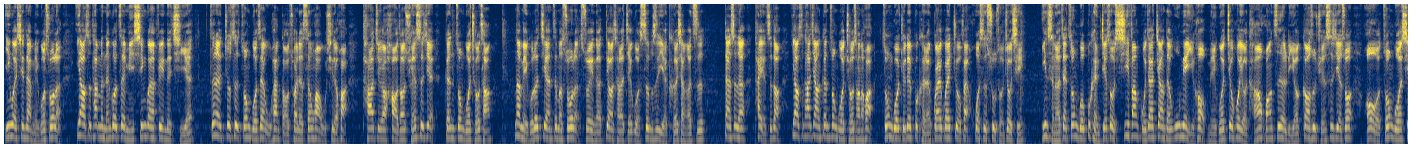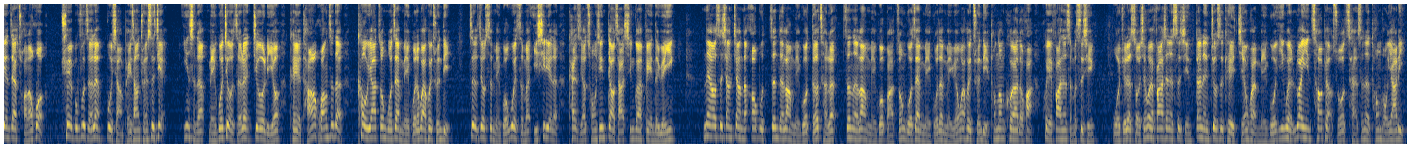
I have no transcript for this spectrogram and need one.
因为现在美国说了，要是他们能够证明新冠肺炎的起源，真的就是中国在武汉搞出来的生化武器的话，他就要号召全世界跟中国求偿。那美国都既然这么说了，所以呢，调查的结果是不是也可想而知？但是呢，他也知道，要是他这样跟中国求偿的话，中国绝对不可能乖乖就范或是束手就擒。因此呢，在中国不肯接受西方国家这样的污蔑以后，美国就会有堂而皇之的理由告诉全世界说：哦，中国现在闯了祸，却不负责任，不想赔偿全世界。因此呢，美国就有责任，就有理由可以堂而皇之的扣押中国在美国的外汇存底。这就是美国为什么一系列的开始要重新调查新冠肺炎的原因。那要是像这样的奥布真的让美国得逞了，真的让美国把中国在美国的美元外汇存底通通扣押的话，会发生什么事情？我觉得首先会发生的事情，当然就是可以减缓美国因为乱印钞票所产生的通膨压力。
